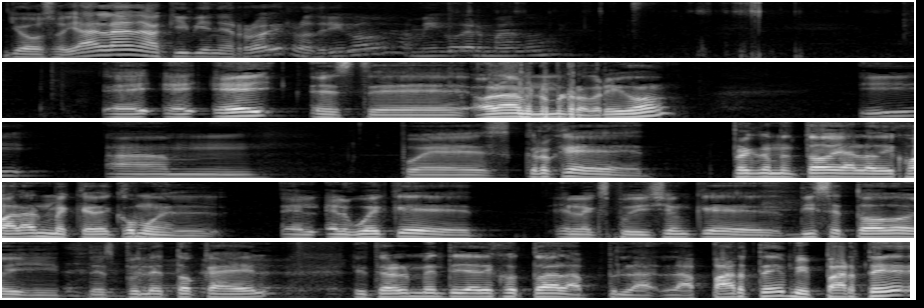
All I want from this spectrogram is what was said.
Yo soy Alan, aquí viene Roy, Rodrigo, amigo, hermano. Ey, ey, ey, este, hola, mi nombre es Rodrigo y pues creo que prácticamente todo ya lo dijo Alan, me quedé como el, el, el güey que en la exposición que dice todo y después le toca a él, literalmente ya dijo toda la, la, la parte, mi parte,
